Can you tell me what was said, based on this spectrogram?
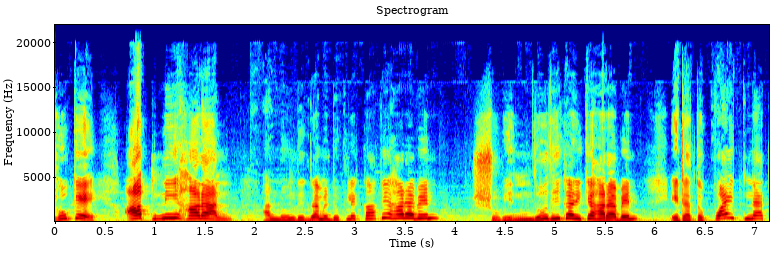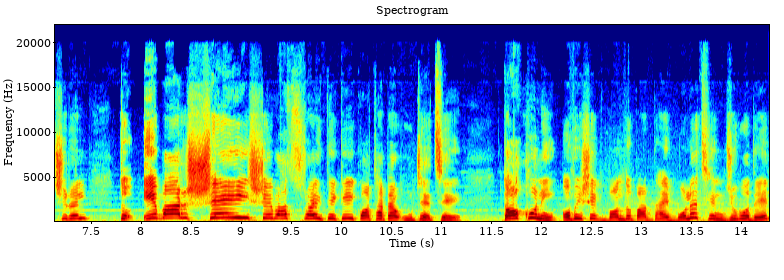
ঢুকে আপনি হারান। আর নন্দীগ্রামে ঢুকলে কাকে হারাবেন? শুভেন্দু অধিকারীকে হারাবেন, এটা তো কোয়াইট ন্যাচারাল তো এবার সেই সেবাশ্রয় থেকেই কথাটা উঠেছে। তখনই অভিষেক বন্দ্যোপাধ্যায় বলেছেন যুবদের,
